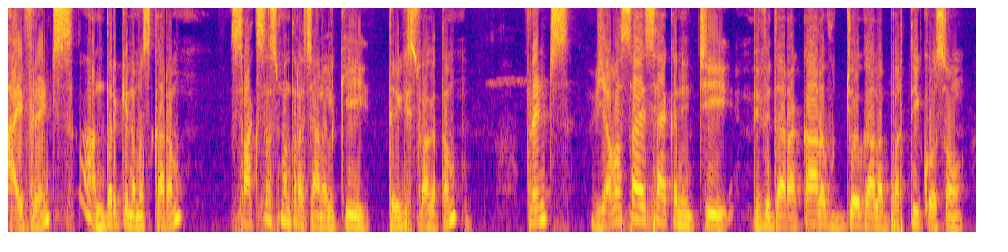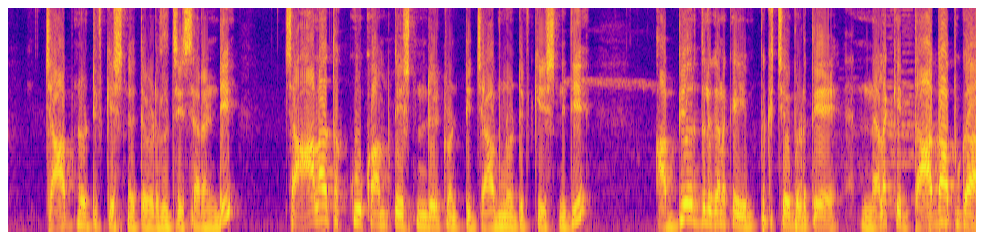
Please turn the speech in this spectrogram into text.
హాయ్ ఫ్రెండ్స్ అందరికీ నమస్కారం. సక్సెస్ మంత్ర ఛానల్కి తిరిగి స్వాగతం. ఫ్రెండ్స్ వ్యవసాయ శాఖ నుంచి వివిధ రకాల ఉద్యోగాల భర్తీ కోసం జాబ్ నోటిఫికేషన్ అయితే విడుదల చేశారండి. చాలా తక్కువ కాంపిటీషన్ ఉండేటువంటి జాబ్ నోటిఫికేషన్ ఇది. అభ్యర్థులు కనుక ఎంపిక చేయబడితే నెలకి దాదాపుగా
